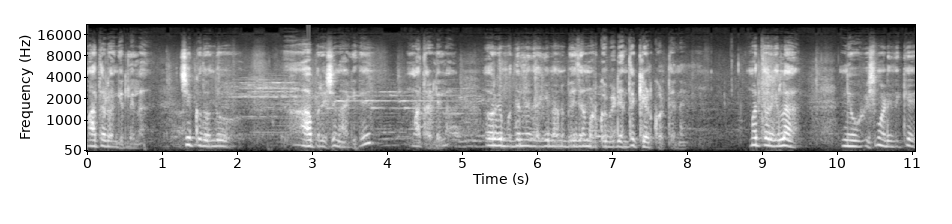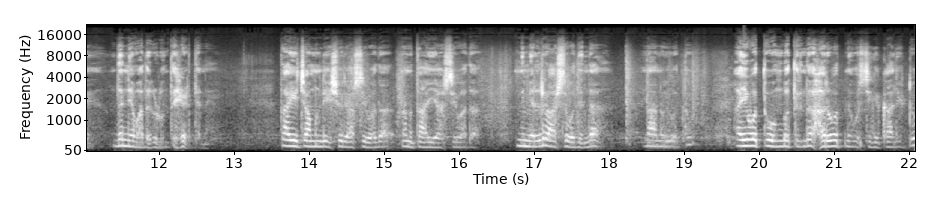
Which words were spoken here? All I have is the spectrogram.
ಮಾತಾಡೋಂಗಿರಲಿಲ್ಲ. ಚಿಕ್ಕದೊಂದು ಆಪರೇಷನ್ ಆಗಿದೆ, ಮಾತಾಡಲಿಲ್ಲ. ಅವ್ರಿಗೆ ಮೊದಲನೇದಾಗಿ ನಾನು ಬೇಜಾರು ಮಾಡ್ಕೋಬೇಡಿ ಅಂತ ಕೇಳ್ಕೊಳ್ತೇನೆ. ಮತ್ತು ಅವ್ರಿಗೆಲ್ಲ ನೀವು ವಿಶ್ ಮಾಡಿದ್ದಕ್ಕೆ ಧನ್ಯವಾದಗಳು ಅಂತ ಹೇಳ್ತೇನೆ. ತಾಯಿ ಚಾಮುಂಡೇಶ್ವರಿ ಆಶೀರ್ವಾದ, ನನ್ನ ತಾಯಿಯ ಆಶೀರ್ವಾದ, ನಿಮ್ಮೆಲ್ಲರ ಆಶೀರ್ವಾದದಿಂದ ನಾನು ಇವತ್ತು ಐವತ್ತು ಒಂಬತ್ತರಿಂದ ಅರವತ್ತನೇ ವರ್ಷಕ್ಕೆ ಕಾಲಿಟ್ಟು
